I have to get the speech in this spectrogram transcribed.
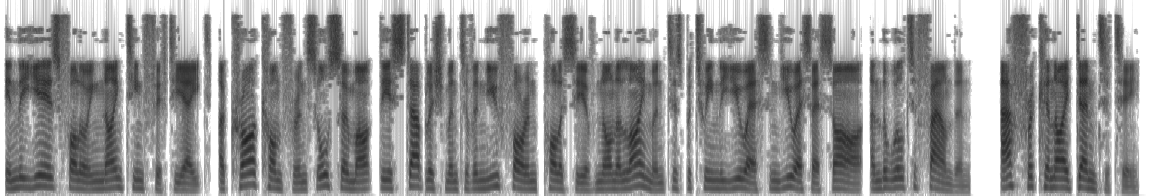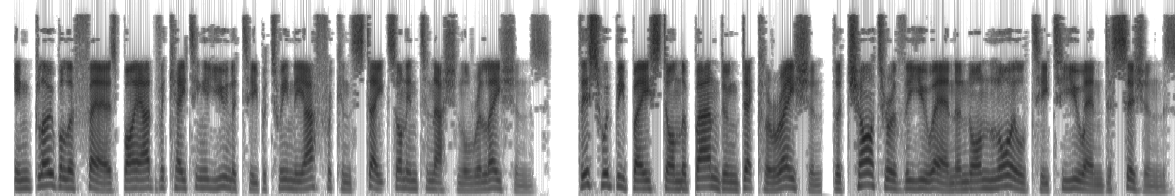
In the years following 1958, Accra Conference also marked the establishment of a new foreign policy of non-alignment as between the US and USSR, and the will to found an African identity in global affairs by advocating a unity between the African states on international relations. This would be based on the Bandung Declaration, the Charter of the UN and on loyalty to UN decisions.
